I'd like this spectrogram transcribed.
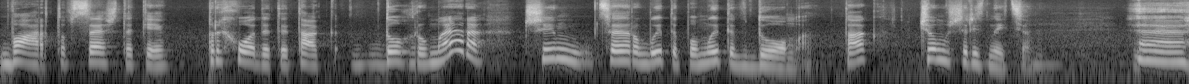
варто все ж таки приходити так до грумера, чим це робити, помити вдома? Так? В чому ж різниця? Е,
